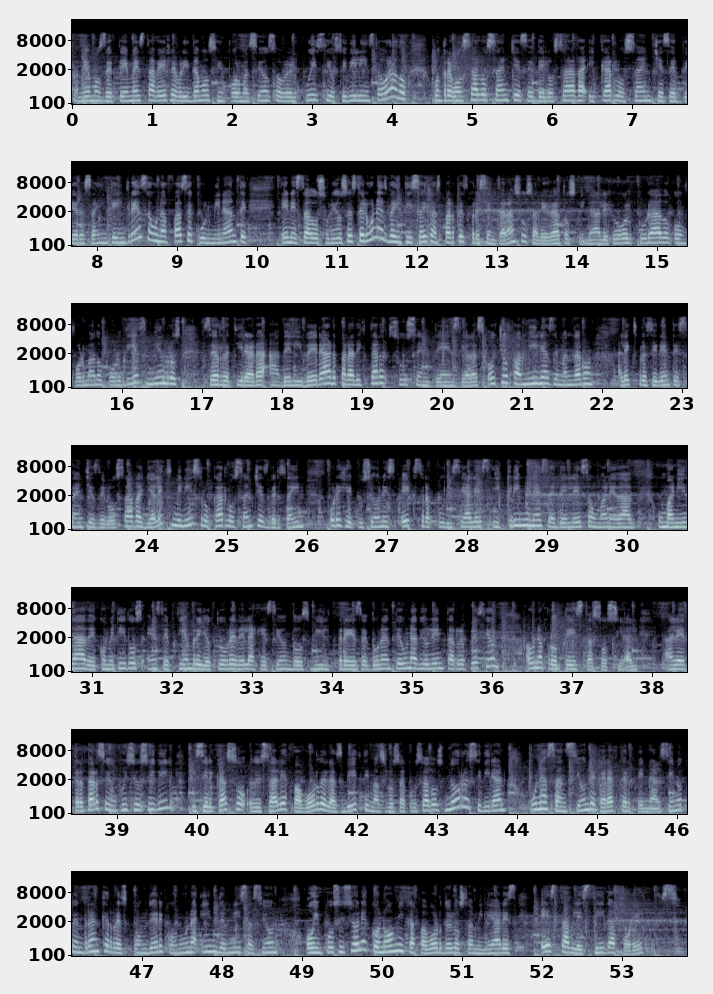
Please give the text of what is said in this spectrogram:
Cambiamos de tema, esta vez le brindamos información sobre el juicio civil instaurado contra Gonzalo Sánchez de Lozada y Carlos Sánchez de Berzaín, que ingresa a una fase culminante en Estados Unidos. Este lunes 26 las partes presentarán sus alegatos finales, luego el jurado conformado por 10 miembros se retirará a deliberar para dictar su sentencia. Las ocho familias demandaron al expresidente Sánchez de Lozada y al exministro Carlos Sánchez Berzaín por ejecuciones extrajudiciales y crímenes de lesa humanidad humanidad, cometidos en septiembre y octubre de la gestión 2013 durante una violenta represión a una protesta social. Al tratarse de un juicio civil y si el caso sale a favor de las víctimas, los acusados no recibirán una sanción de carácter penal, sino tendrán que responder con una indemnización o imposición económica a favor de los familiares establecida por el juez.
